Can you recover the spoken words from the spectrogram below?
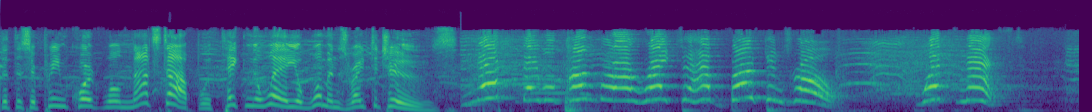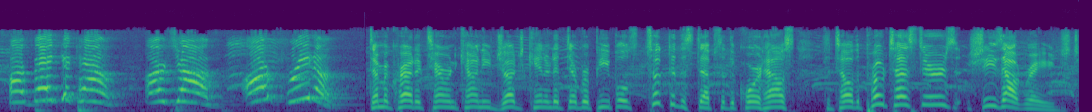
that the Supreme Court will not stop with taking away a woman's right to choose. Next, they will come for our right to have birth control. What's next? Our bank accounts, our jobs, our freedom. Democratic Tarrant County Judge candidate Deborah Peoples took to the steps of the courthouse to tell the protesters she's outraged.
